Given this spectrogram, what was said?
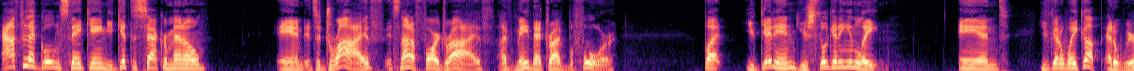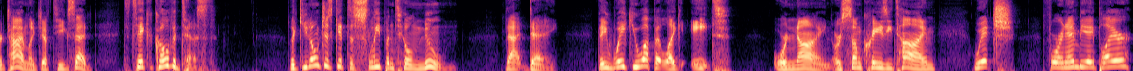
After that Golden State game, you get to Sacramento and it's a drive. It's not a far drive. I've made that drive before. But you get in, you're still getting in late, and you've got to wake up at a weird time, like Jeff Teague said, to take a COVID test. Like you don't just get to sleep until noon that day. They wake you up at like 8 or 9 or some crazy time, which for an NBA player,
